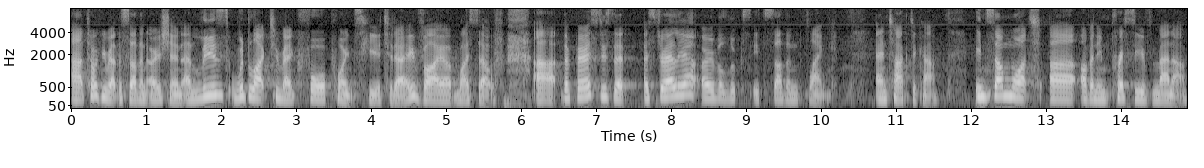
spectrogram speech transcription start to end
uh, talking about the Southern Ocean, and Liz would like to make four points here today via myself. Uh, the first is that Australia overlooks its southern flank, Antarctica, in somewhat uh, of an impressive manner.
